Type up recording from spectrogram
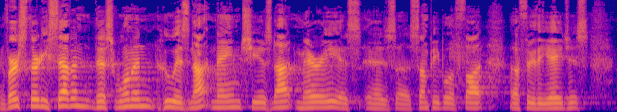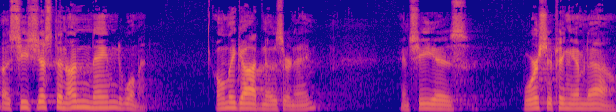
In verse 37, this woman who is not named, she is not Mary, as, as uh, some people have thought uh, through the ages. Uh, she's just an unnamed woman. Only God knows her name. And she is worshiping him now.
